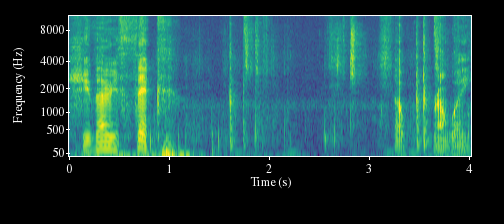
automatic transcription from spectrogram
She very thick. Oh, wrong way.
